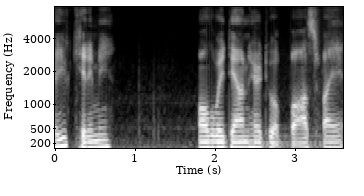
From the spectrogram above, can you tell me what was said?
Are you kidding me? All the way down here to a boss fight?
